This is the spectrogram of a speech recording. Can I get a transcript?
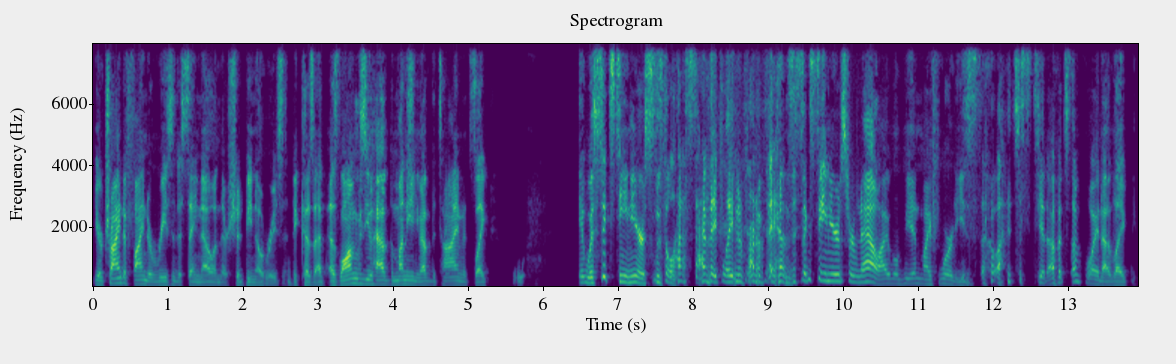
you're trying to find a reason to say no, and there should be no reason because as long as you have the money and you have the time, it's like it was 16 years since the last time they played in front of fans. 16 years from now, I will be in my 40s. So I just, you know, at some point, I like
